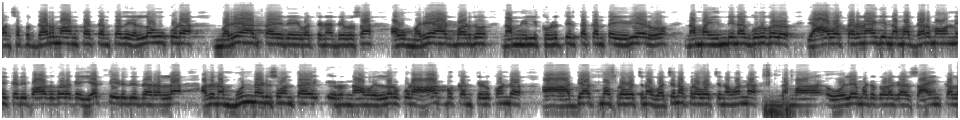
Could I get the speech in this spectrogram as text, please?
ಒಂದ್ ಸ್ವಲ್ಪ ಧರ್ಮ ಅಂತಕ್ಕಂಥದ್ದು ಎಲ್ಲವೂ ಕೂಡ ಮರೆ ಆಗ್ತಾ ಇದೆ ಇವತ್ತಿನ ದಿವಸ. ಅವು ಮರೆ ಆಗ್ಬಾರ್ದು. ನಮ್ಮ ಇಲ್ಲಿ ಕುಳಿತಿರ್ತಕ್ಕಂಥ ಹಿರಿಯರು, ನಮ್ಮ ಹಿಂದಿನ ಗುರುಗಳು ಯಾವ ತರನಾಗಿ ನಮ್ಮ ಧರ್ಮವನ್ನು ಈ ಕಡೆ ಭಾಗಗಳಿಗೆ ಎತ್ತಿ ಹಿಡಿದಿದ್ದಾರಲ್ಲ, ಅದನ್ನ ಮುನ್ನಡೆಸುವಂತ ನಾವು ಎಲ್ಲರೂ ಕೂಡ ಆಗ್ಬೇಕಂತ ತಿಳ್ಕೊಂಡು ಆ ಆಧ್ಯಾತ್ಮ ಪ್ರವಚನ, ವಚನ ಪ್ರವಚನವನ್ನ ನಮ್ಮ ಓಲೆ ಮಠದೊಳಗ ಸಾಯಂಕಾಲ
